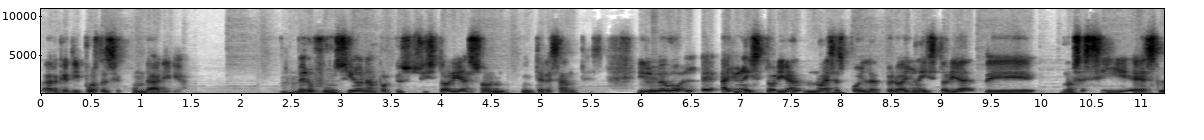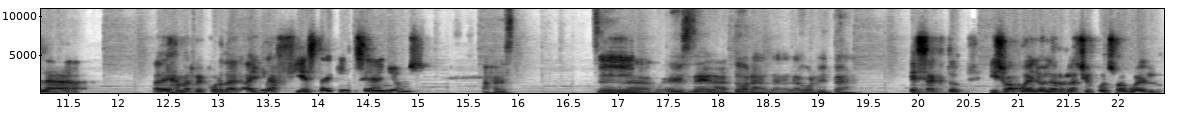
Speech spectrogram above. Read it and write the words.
arquetipos de secundaria, pero funcionan porque sus historias son interesantes. Y luego eh, hay una historia, no es spoiler, pero hay una historia de, no sé si es la, ah, déjame recordar, hay una fiesta de 15 años. Ajá, es, de, la, Tora, la, la gordita. Exacto, y su abuelo, la relación con su abuelo.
